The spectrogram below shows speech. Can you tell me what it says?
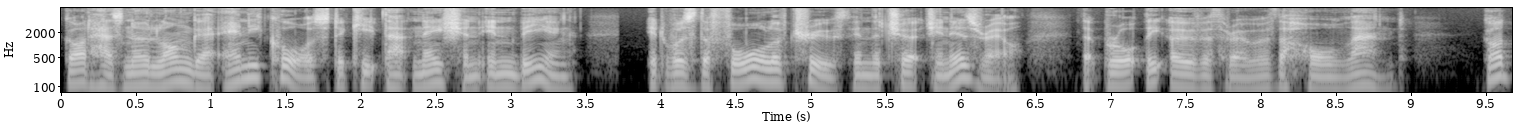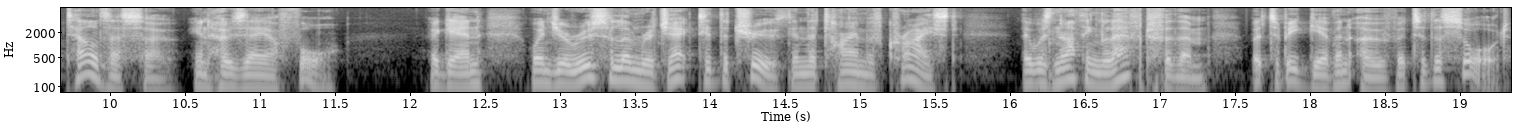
God has no longer any cause to keep that nation in being. It was the fall of truth in the church in Israel that brought the overthrow of the whole land. God tells us so in Hosea 4. Again, when Jerusalem rejected the truth in the time of Christ, there was nothing left for them but to be given over to the sword,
